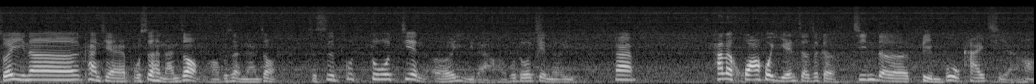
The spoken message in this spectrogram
所以呢看起来不是很难种啊，不是很难种，只是不多见而已啦，不多见而已。那它的花会沿着这个茎的顶部开起来哈，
